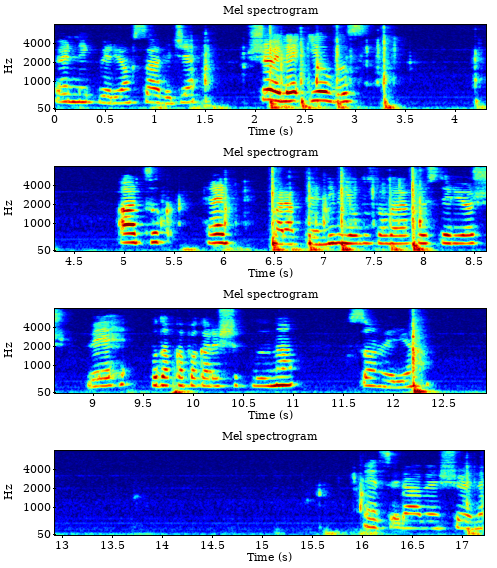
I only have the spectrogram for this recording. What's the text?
Örnek veriyorum sadece. Şöyle yıldız artık her karakterini bir yıldız olarak gösteriyor ve bu da kafa karışıklığına son veriyor. Mesela ben şöyle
